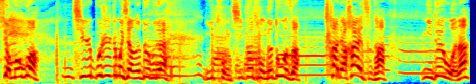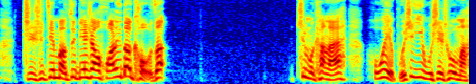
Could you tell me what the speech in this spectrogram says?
小蘑菇，你其实不是这么想的，对不对？你捅七哥捅的肚子，差点害死他。你对我呢，只是肩膀最边上划了一道口子。这么看来，我也不是一无是处嘛。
